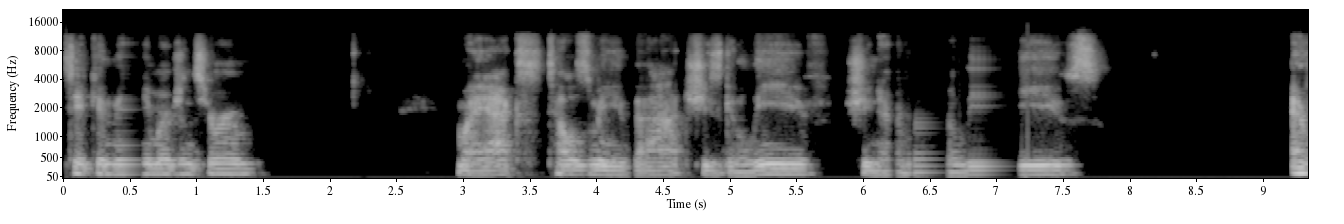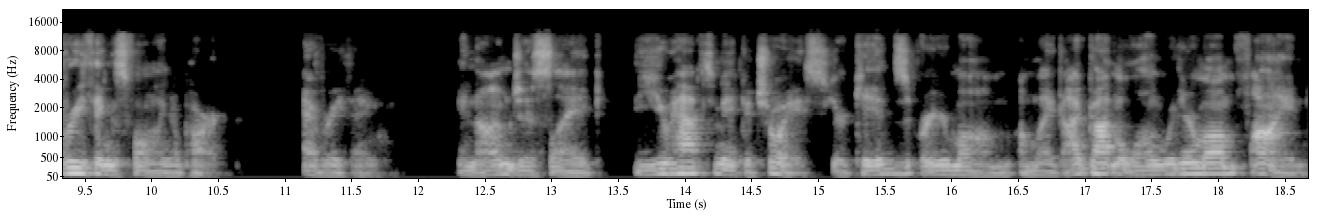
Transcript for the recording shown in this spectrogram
taken to the emergency room. My ex tells me that she's going to leave. She never leaves. Everything's falling apart. Everything. And I'm just like, you have to make a choice your kids or your mom. I'm like, I've gotten along with your mom fine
